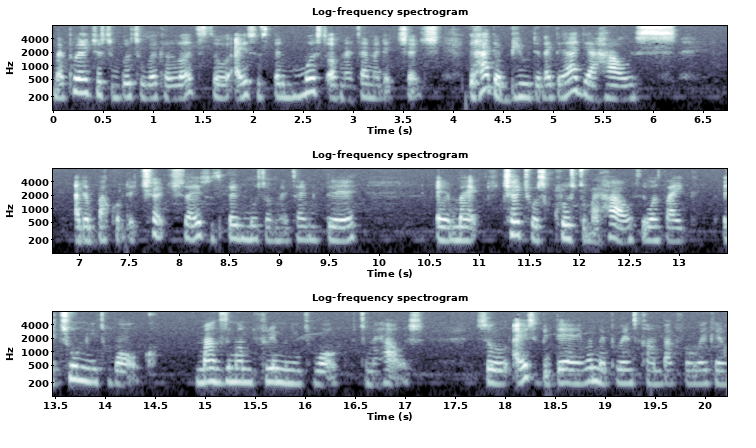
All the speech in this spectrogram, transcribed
my parents used to go to work a lot, so I used to spend most of my time at the church. They had a building, like they had their house at the back of the church. So I used to spend most of my time there. And my church was close to my house. It was like a two minute walk, maximum three minute walk to my house. So I used to be there when my parents come back from work and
